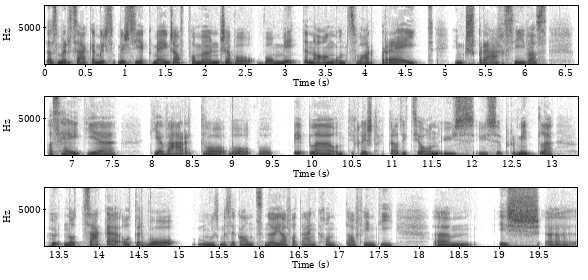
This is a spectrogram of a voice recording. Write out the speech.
dass wir sagen, wir, wir sind eine Gemeinschaft von Menschen, die, die miteinander, und zwar breit, im Gespräch sind, was, was haben die, die Werte, die, die, die Bibel und die christliche Tradition uns, uns übermitteln, heute noch zu sagen? Oder wo muss man sie ganz neu denken? Und da finde ich, ähm, ist, äh,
